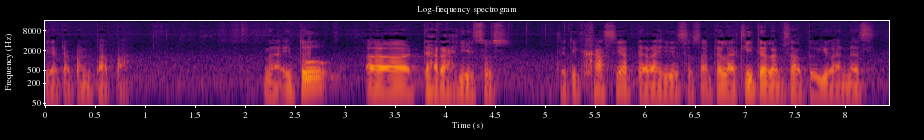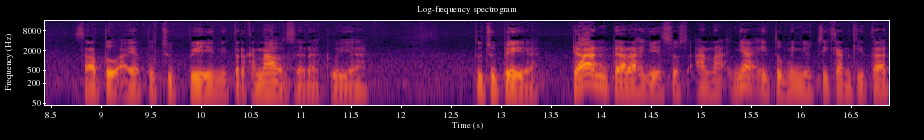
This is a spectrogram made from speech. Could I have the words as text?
di hadapan Bapa. Nah itu e, darah Yesus. Jadi khasiat darah Yesus ada lagi dalam satu Yohanes 1 ayat 7b ini terkenal saudaraku ya. 7b ya. Dan darah Yesus anaknya itu menyucikan kita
